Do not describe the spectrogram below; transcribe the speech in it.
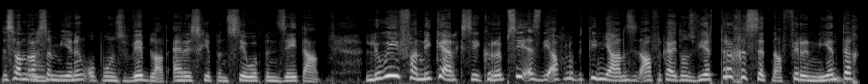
Dis Sandra se mening op ons webblad rsg.co.za. Louis van die Kerk sê korrupsie is die afgelope 10 jaar in Suid-Afrika het ons weer teruggesit na 94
